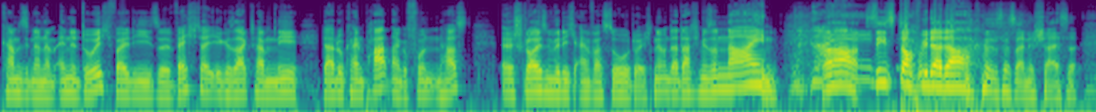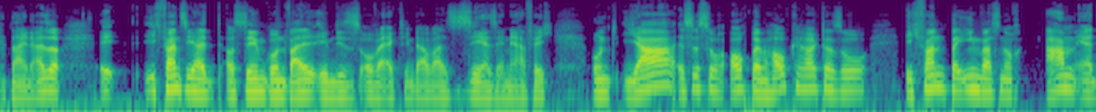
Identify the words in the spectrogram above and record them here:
kam sie dann am Ende durch, weil diese Wächter ihr gesagt haben, nee, da du keinen Partner gefunden hast, äh, schleusen wir dich einfach so durch, ne? Und da dachte ich mir so, nein! nein. Ah, sie ist doch wieder da! das ist eine Scheiße. Nein, also ich, ich fand sie halt aus dem Grund, weil eben dieses Overacting da war, sehr, sehr nervig. Und ja, es ist so auch beim Hauptcharakter so, ich fand bei ihm was noch arm er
